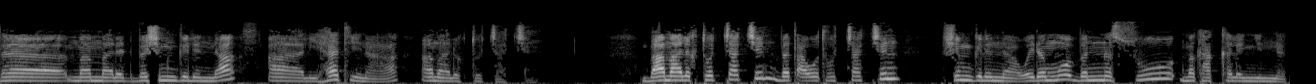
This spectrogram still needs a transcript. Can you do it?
በማማለድ በሽምግልና አሊሀቲና አማልክቶቻችን። በአማልክቶቻችን በጣዖቶቻችን ሽምግልና ወይ ደግሞ በነሱ መካከለኝነት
